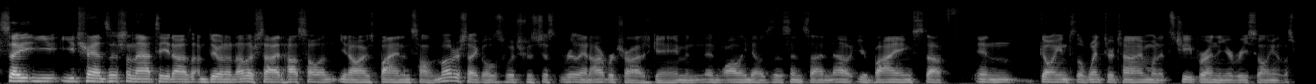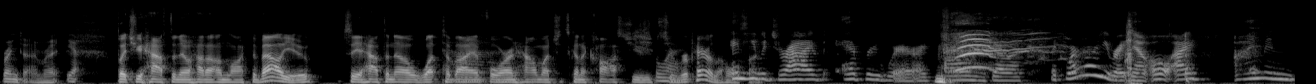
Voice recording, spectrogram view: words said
so you you transition that to you know I'm doing another side hustle, and you know I was buying and selling motorcycles, which was just really an arbitrage game. And, and Wally knows this inside and out. You're buying stuff in going into the winter time when it's cheaper, and then you're reselling it in the springtime, right? Yeah. But you have to know how to unlock the value. So you have to know what to buy it for ah. and how much it's going to cost you to repair the whole and thing. And he would drive everywhere. I'd call him and go, like, where are you right now? Oh, I I'm in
